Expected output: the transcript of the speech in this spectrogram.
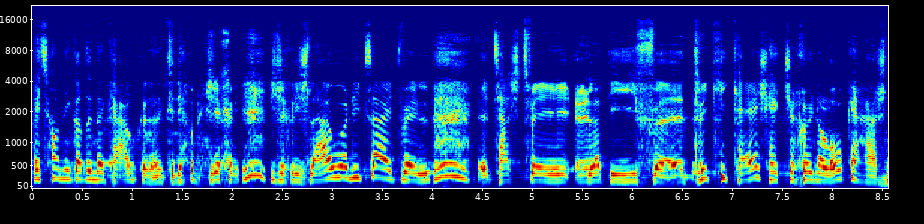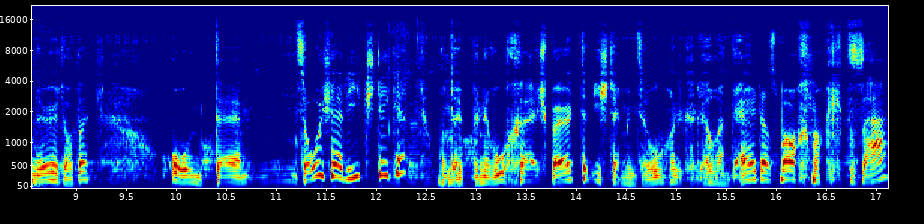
Jetzt habe ich gerade einen Account gelöst. Ich gesagt, ja, bist ein bisschen, ein bisschen schlau, habe ich gesagt, weil jetzt hast du zwei relativ äh, tricky Cash, hättest du können loggen, hast du nicht, oder? Und, äh, so ist er eingestiegen und etwa eine Woche später ist dann mein Sohn und ich gesagt, ja, wenn der das macht, mache ich das auch.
